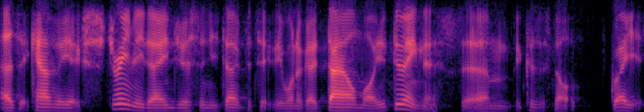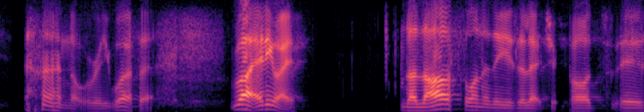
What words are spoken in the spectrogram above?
as it can be extremely dangerous, and you don't particularly want to go down while you're doing this um, because it's not great, and not really worth it. Right. Anyway. The last one of these electric pods is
